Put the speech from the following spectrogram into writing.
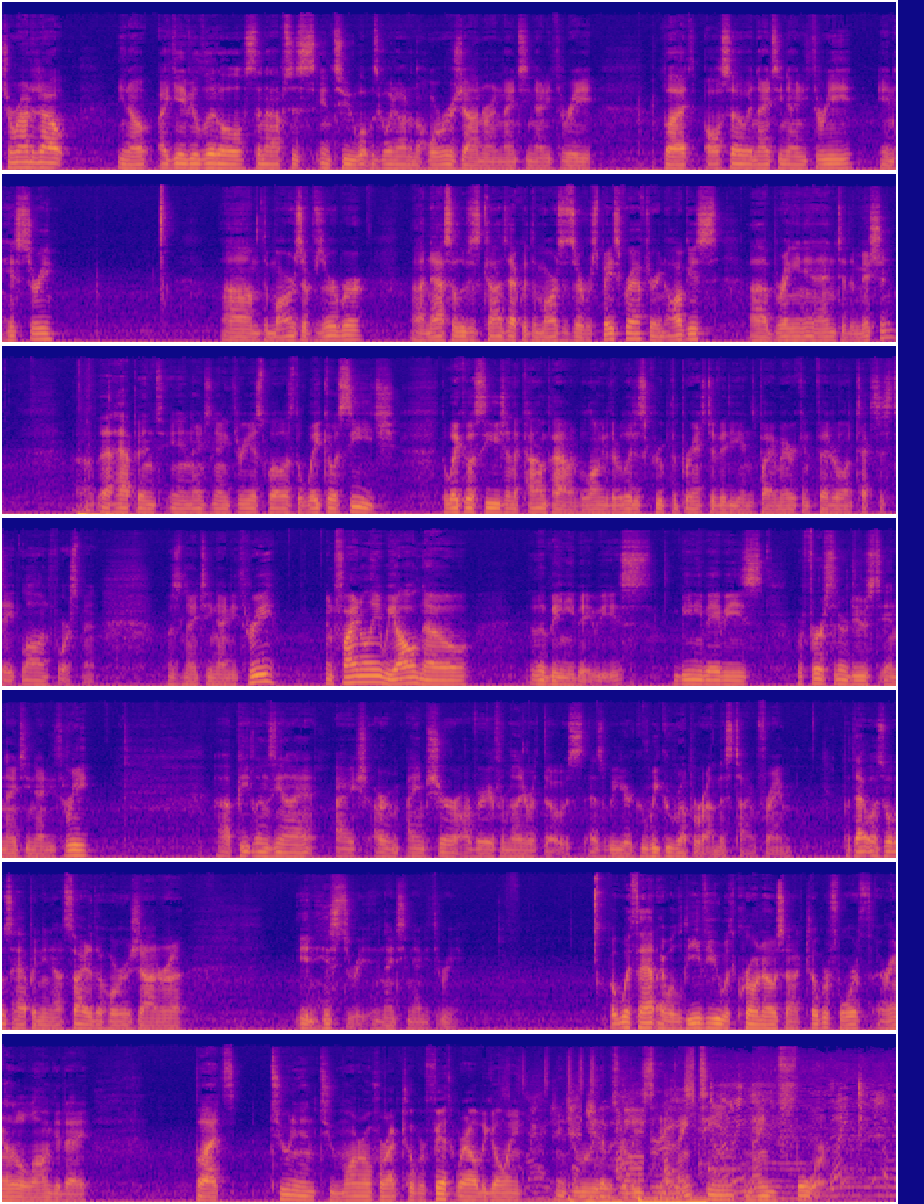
To round it out, you know, I gave you a little synopsis into what was going on in the horror genre in 1993, but also in 1993 in history, um, the Mars Observer, uh, NASA loses contact with the Mars Observer spacecraft during August, uh, bringing an end to the mission. Uh, that happened in 1993, as well as the Waco siege. The Waco siege on the compound belonging to the religious group the Branch Davidians by American federal and Texas state law enforcement was 1993. And finally, we all know the Beanie Babies. Beanie Babies were first introduced in 1993. Uh, Pete Lindsay and I, I, are, I am sure, are very familiar with those as we are we grew up around this time frame. But that was what was happening outside of the horror genre in history in 1993. But with that, I will leave you with Cronos on October 4th. I ran a little long today, but tune in tomorrow for October 5th, where I'll be going into a movie that was released in 1994.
